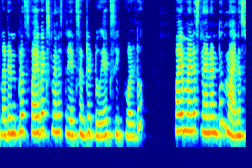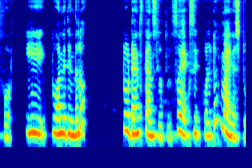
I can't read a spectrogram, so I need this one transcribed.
That and plus five x minus three x అంటే two x equal to five minus nine అంటే మైనస్ ఫోర్. ఈ టూ అనేది ఇందులో టూ టైమ్స్ క్యాన్సిల్ అవుతుంది. So x equal to minus two.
